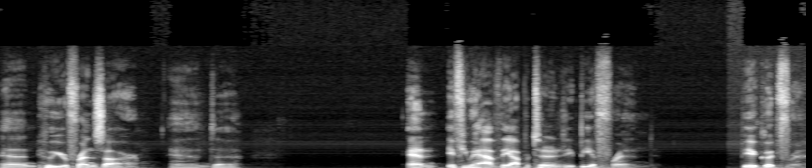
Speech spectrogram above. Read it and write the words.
and who your friends are. And, uh, and if you have the opportunity, be a friend, be a good friend.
